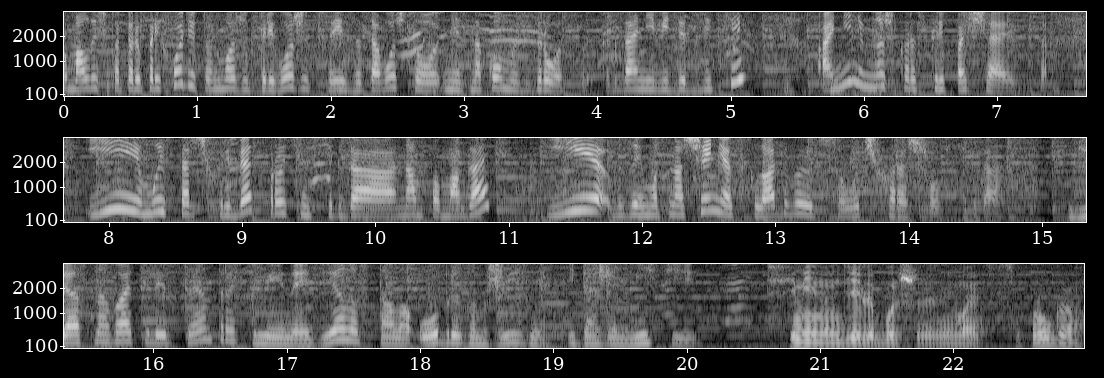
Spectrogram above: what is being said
Малыш, который приходит, он может тревожиться из-за того, что незнакомый взрослый. Когда они видят детей, они немножко раскрепощаются. И мы старших ребят просим всегда нам помогать, и взаимоотношения складываются очень хорошо всегда. Для основателей центра семейное дело стало образом жизни и даже миссией. В семейном деле больше занимается супруга,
